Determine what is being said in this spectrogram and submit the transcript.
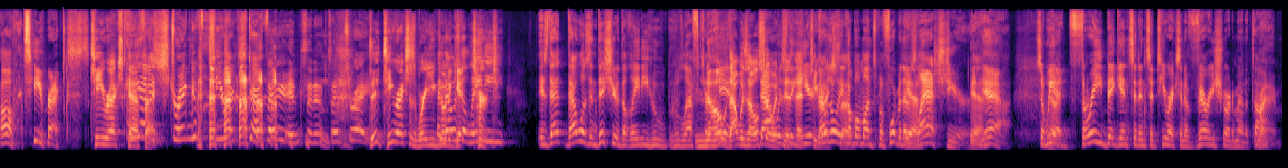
Oh, T Rex. T Rex We had Cafe. a string of T Rex cafe incidents. That's right. T Rex is where you go to get the lady. turned. Is that that wasn't this year? The lady who who left. Her No, kid. that was also that was the at year. That was only a couple months before, but that was last year. Yeah. yeah. So we Yeah. had three big incidents at T Rex in a very short amount of time.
